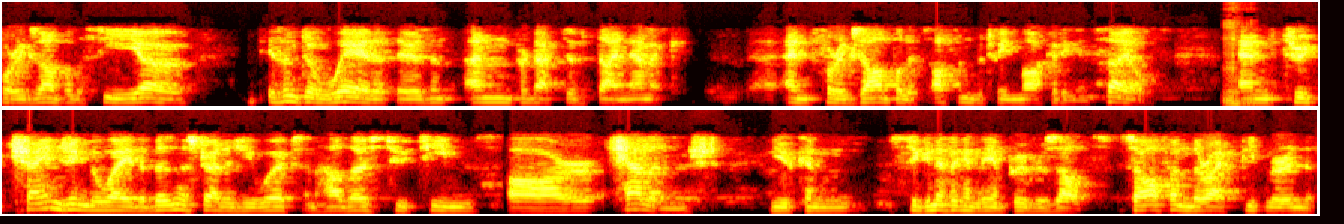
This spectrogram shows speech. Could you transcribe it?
for example, the CEO, isn't aware that there is an unproductive dynamic. And for example, it's often between marketing and sales. Mm-hmm. And through changing the way the business strategy works and how those two teams are challenged, you can significantly improve results. So often the right people are in the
